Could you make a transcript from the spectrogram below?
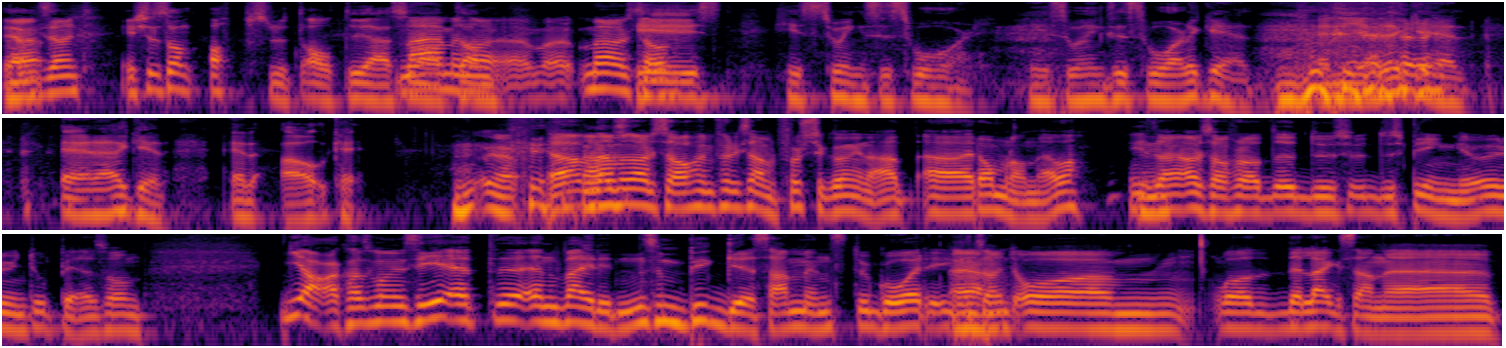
Ja. ikke sant? Ikke sånn absolutt alt du gjør. Nei, Sånn men, at han men altså he, he swings his sword. He swings his sword again, and yet again, and again. And okay. Ja. Ja, men, men altså, han for eksempel, første gangen jeg, jeg ramla ned, da. Mm. Altså, for at du, du springer jo rundt oppi et sånn ja, hva skal man si? Et, en verden som bygger seg mens du går. Ikke Ja. sant? Og, um, og det legger seg ned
